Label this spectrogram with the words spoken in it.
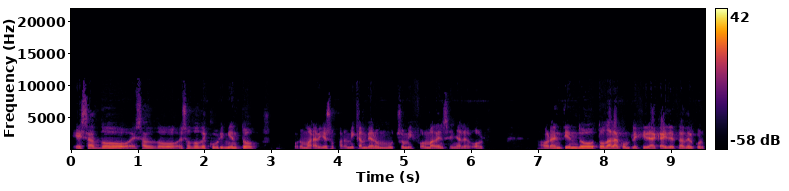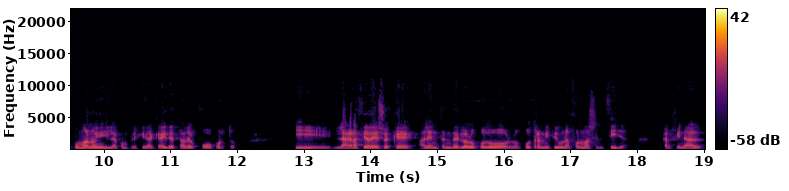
esas dos, esas dos, esos dos descubrimientos fueron maravillosos. Para mí cambiaron mucho mi forma de enseñar el golf. Ahora entiendo toda la complejidad que hay detrás del cuerpo humano y la complejidad que hay detrás del juego corto. Y la gracia de eso es que al entenderlo lo puedo, lo puedo transmitir de una forma sencilla. Que al final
